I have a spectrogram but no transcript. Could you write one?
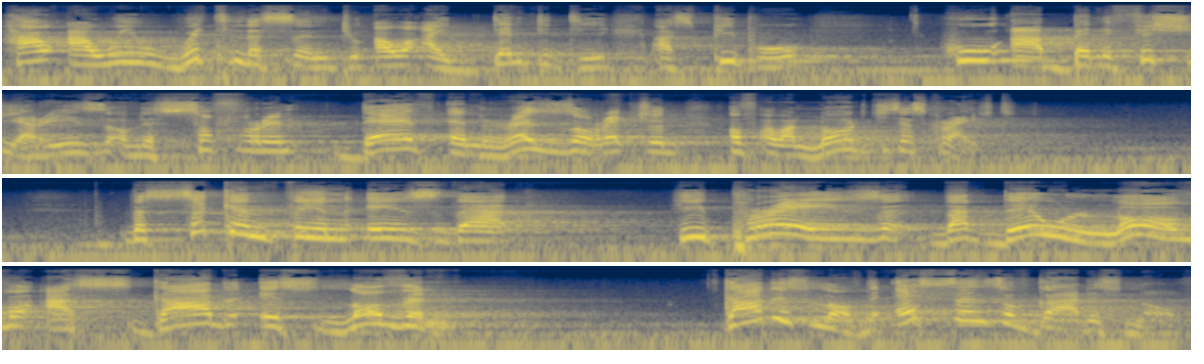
How are we witnessing to our identity as people who are beneficiaries of the suffering, death, and resurrection of our Lord Jesus Christ? The second thing is that he prays that they will love as God is loving. God is love. The essence of God is love.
